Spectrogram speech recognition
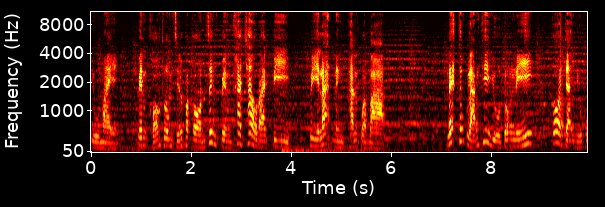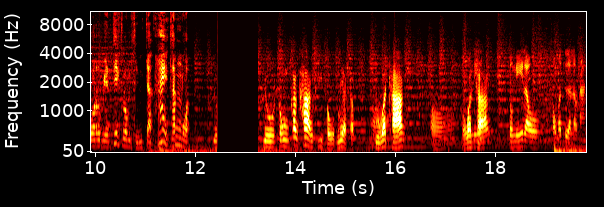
อยู่ใหม่ เป็นของกรมศิลปากรซึ่งเป็นค่าเช่ารายปี ปีละ 1,000 กว่าบาท และทุกหลังที่อยู่ตรงนี้ ก็จะอยู่บริเวณที่กรมศิลป์จัดให้ทั้งหมด อยู่ตรงข้างๆที่โถมเนี่ยครับ อยู่วัดช้างอ๋อของวัดช้าง ตรงนี้เราเขามาเตือนเรานาน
